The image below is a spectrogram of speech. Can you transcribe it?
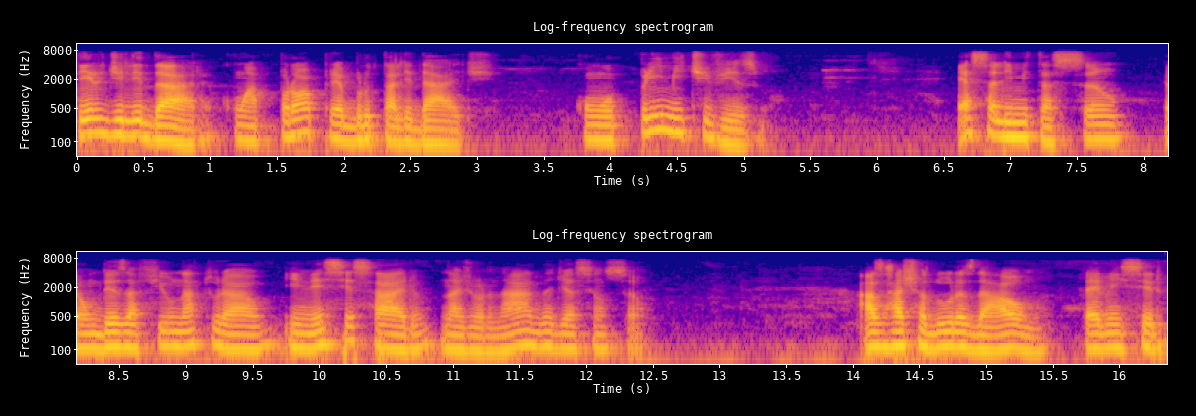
Ter de lidar com a própria brutalidade, com o primitivismo. Essa limitação é um desafio natural e necessário na jornada de ascensão. As rachaduras da alma devem ser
